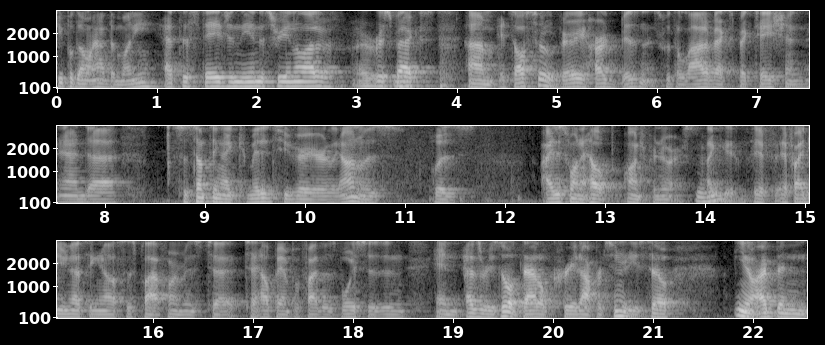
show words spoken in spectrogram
people don't have the money at this stage in the industry in a lot of uh, respects. Um, it's also a very hard business with a lot of expectation, and uh, so something I committed to very early on was was I just want to help entrepreneurs. Like if, if, if I do nothing else, this platform is to, to help amplify those voices. And, and as a result, that'll create opportunities. So, you know, I've been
